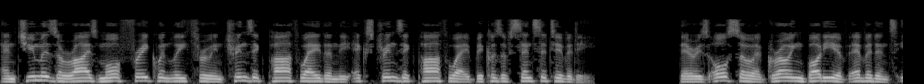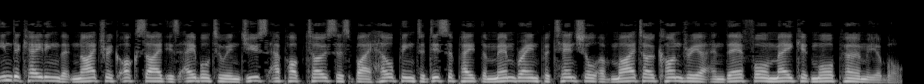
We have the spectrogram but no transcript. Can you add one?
and tumors arise more frequently through intrinsic pathway than the extrinsic pathway because of sensitivity there is also a growing body of evidence indicating that nitric oxide is able to induce apoptosis by helping to dissipate the membrane potential of mitochondria and therefore make it more permeable.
